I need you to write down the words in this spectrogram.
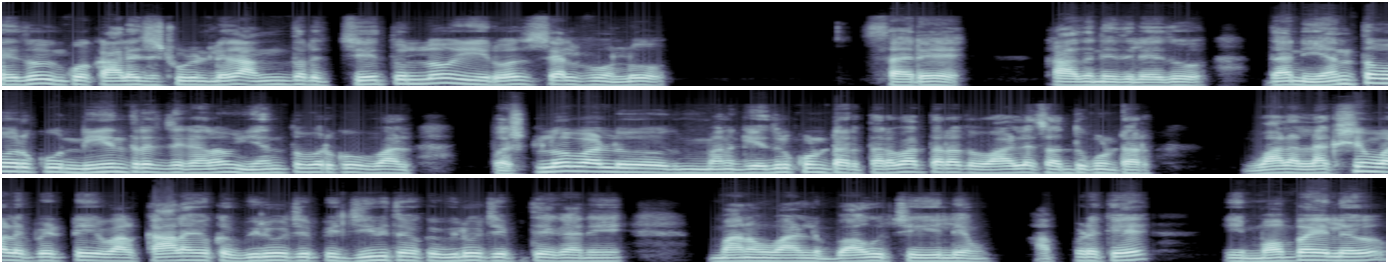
లేదు ఇంకో కాలేజ్ స్టూడెంట్ లేదు అందరి చేతుల్లో ఈ రోజు సెల్ ఫోన్లు. సరే కాదనేది లేదు. దాన్ని ఎంతవరకు నియంత్రించగలం ఎంతవరకు వాళ్ళు ఫస్ట్లో వాళ్ళు మనకి ఎదుర్కొంటారు తర్వాత తర్వాత వాళ్ళే సర్దుకుంటారు. వాళ్ళ లక్ష్యం వాళ్ళు పెట్టి వాళ్ళ కాలం యొక్క విలువ చెప్పి జీవితం యొక్క విలువ చెప్తే కానీ మనం వాళ్ళని బాగు చేయలేం అప్పటికే ఈ మొబైల్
